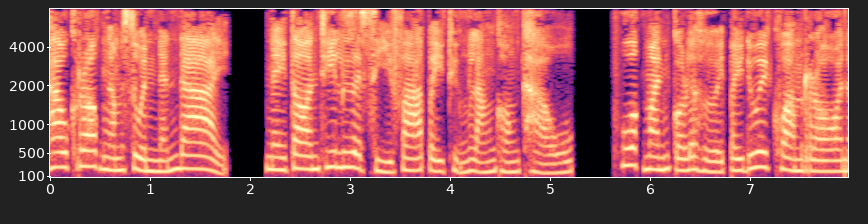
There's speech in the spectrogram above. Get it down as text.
เข้าครอบงำส่วนนั้นได้ ในตอนที่เลือดสีฟ้าไปถึงหลังของเขา พวกมันก็ระเหยไปด้วยความร้อน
